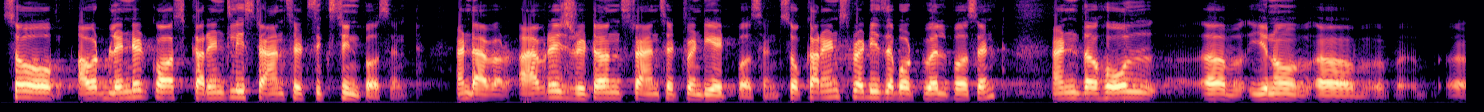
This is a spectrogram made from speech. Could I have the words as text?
So our blended cost currently stands at 16% and our average return stands at 28%. So current spread is about 12% and the whole, uh, you know, uh, uh,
